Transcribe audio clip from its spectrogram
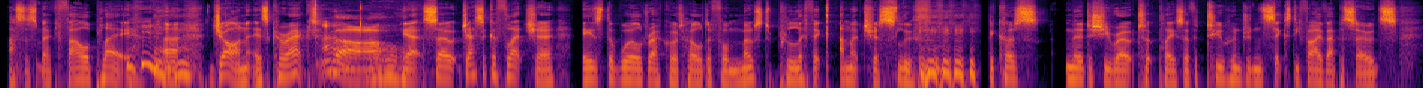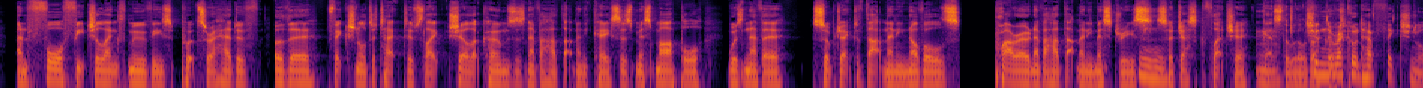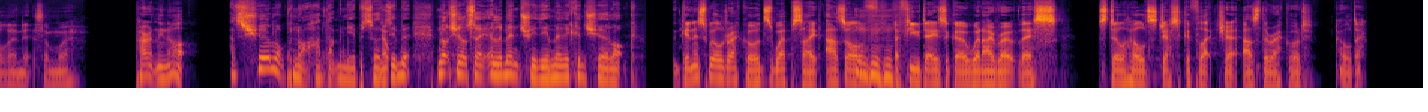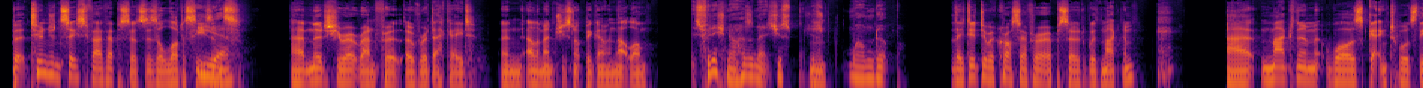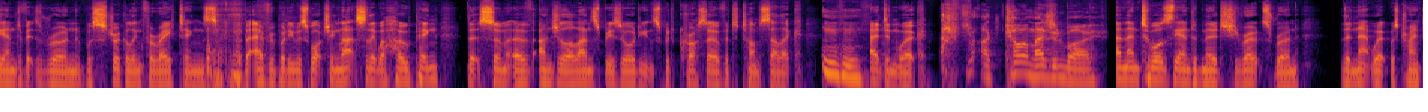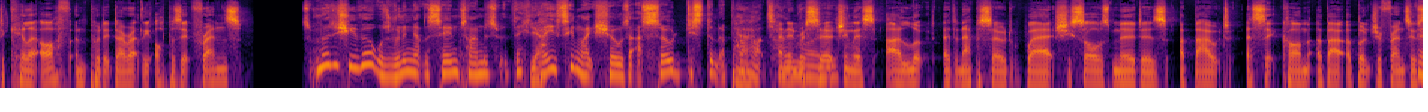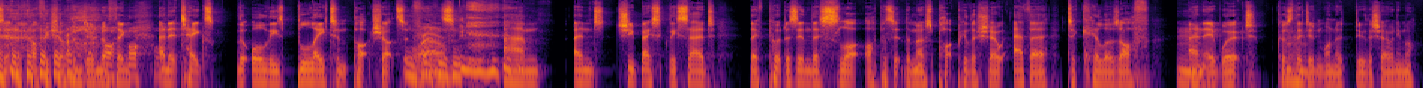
I suspect foul play. uh, John is correct. Oh. Yeah, so Jessica Fletcher is the world record holder for most prolific amateur sleuth because Murder She Wrote took place over 265 episodes and four feature length movies puts her ahead of other fictional detectives like Sherlock Holmes has never had that many cases, Miss Marple was never subject of that many novels, Poirot never had that many mysteries, Mm. so Jessica Fletcher gets the world record. Shouldn't the record. record have fictional in it somewhere? Apparently not. Has Sherlock not had that many episodes? Nope. Not Sherlock, sorry, Elementary, the American Sherlock. Guinness World Records website, as of a few days ago when I wrote this, still holds Jessica Fletcher as the record holder. But 265 episodes is a lot of seasons. Uh, Murder She Wrote ran for over a decade, and Elementary's not been going that long. It's finished now, hasn't it? It's just, just Mm. wound up. They did do a crossover episode with Magnum. Uh, Magnum was getting towards the end of its run, was struggling for ratings, but everybody was watching that, so they were hoping that some of Angela Lansbury's audience would cross over to Tom Selleck. Mm-hmm. It didn't work. I can't imagine why. And then towards the end of Murder She Wrote's run, the network was trying to kill it off and put it directly opposite Friends. So Murder She Wrote was running at the same time as they, Yeah. they seem like shows that are so distant apart. And in researching this, I looked at an episode where she solves murders about a sitcom about a bunch of friends who sit in a coffee shop and do nothing, and it takes the, all these blatant pot shots at friends. um, and she basically said they've put us in this slot opposite the most popular show ever to kill us off, Hmm. and it worked because they Mhm. didn't want to do the show anymore.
